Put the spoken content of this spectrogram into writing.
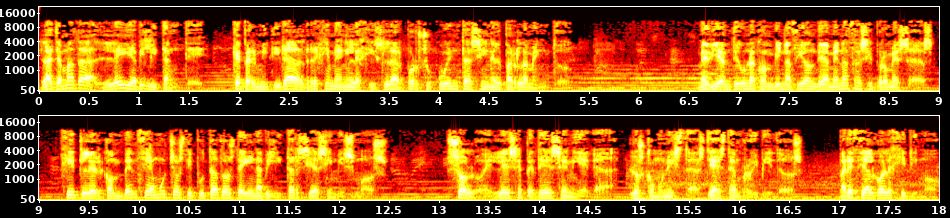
la llamada ley habilitante, que permitirá al régimen legislar por su cuenta sin el Parlamento. Mediante una combinación de amenazas y promesas, Hitler convence a muchos diputados de inhabilitarse a sí mismos. Solo el SPD se niega. Los comunistas ya están prohibidos. Parece algo legítimo.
